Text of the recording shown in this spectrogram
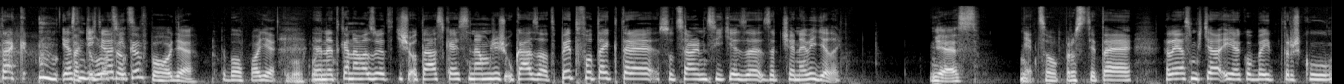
Tak já Tak jsem to bylo celkem v pohodě. říct, to bylo v pohodě. To bylo v pohodě. Hnedka navazuje totiž otázka, jestli nám můžeš ukázat pět fotek, které sociální sítě ze zrče neviděli. Yes. Něco, prostě to je... Hele, já jsem chtěla i jako být trošku uh,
